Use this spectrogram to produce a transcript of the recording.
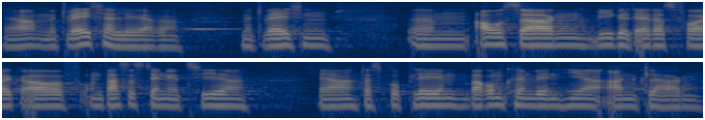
Ja, mit welcher Lehre, mit welchen ähm, Aussagen wiegelt er das Volk auf und was ist denn jetzt hier ja, das Problem, warum können wir ihn hier anklagen?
